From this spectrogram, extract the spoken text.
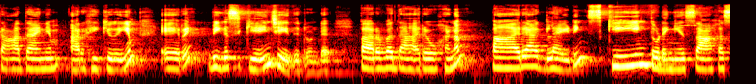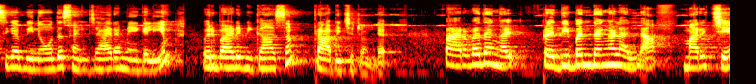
പ്രാധാന്യം അർഹിക്കുകയും ഏറെ വികസിക്കുകയും ചെയ്തിട്ടുണ്ട്. പർവതാരോഹണം പാരാഗ്ലൈഡിംഗ് സ്കീയിങ് തുടങ്ങിയ സാഹസിക വിനോദസഞ്ചാര മേഖലയും ഒരുപാട് വികാസം പ്രാപിച്ചിട്ടുണ്ട്. പർവതങ്ങൾ പ്രതിബന്ധങ്ങളല്ല മറിച്ച്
